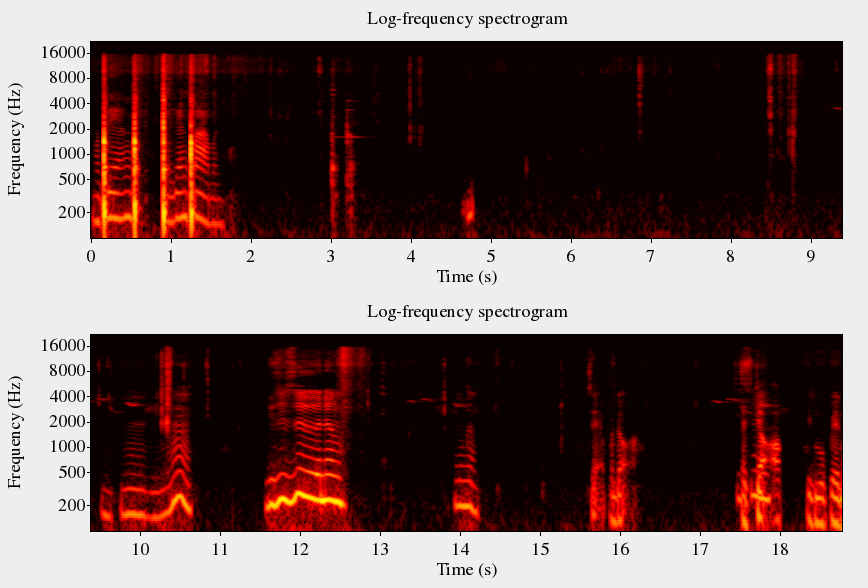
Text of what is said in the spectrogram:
หมักแดงหมักแดงป่าบัน อื้อหืออยู่ซื่อๆหนึ่งเห็นมั้งแซ่บกระดอกกระจอกกินบ่เป็น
